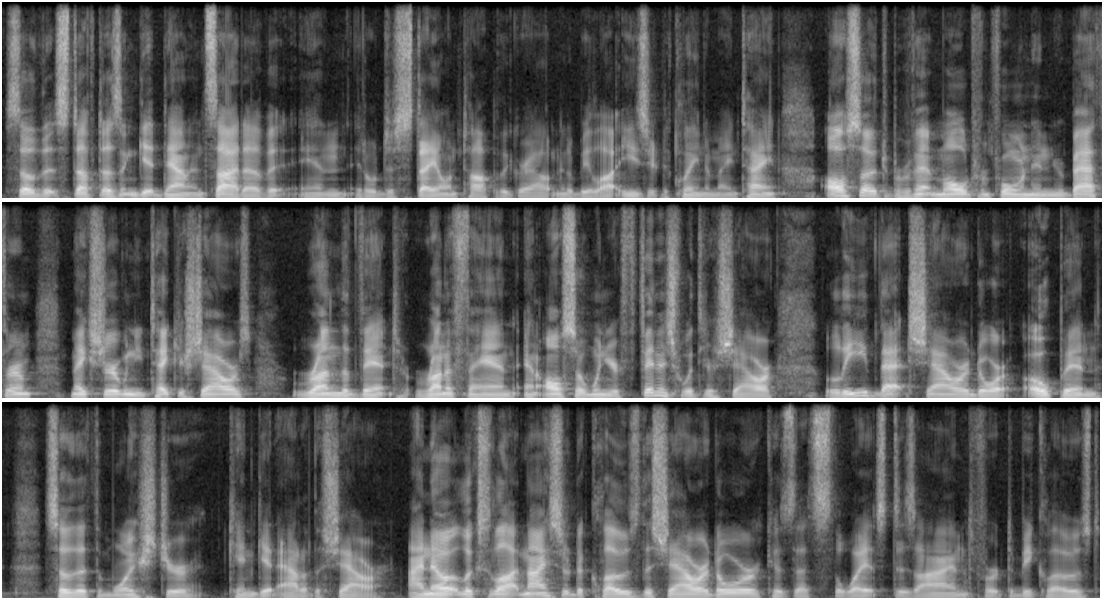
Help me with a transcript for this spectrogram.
so that stuff doesn't get down inside of it and it'll just stay on top of the grout and it'll be a lot easier to clean and maintain. Also, to prevent mold from forming in your bathroom, make sure when you take your showers, run the vent, run a fan, and also when you're finished with your shower, leave that shower door open so that the moisture can get out of the shower. I know it looks a lot nicer to close the shower door because that's the way it's designed for it to be closed,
